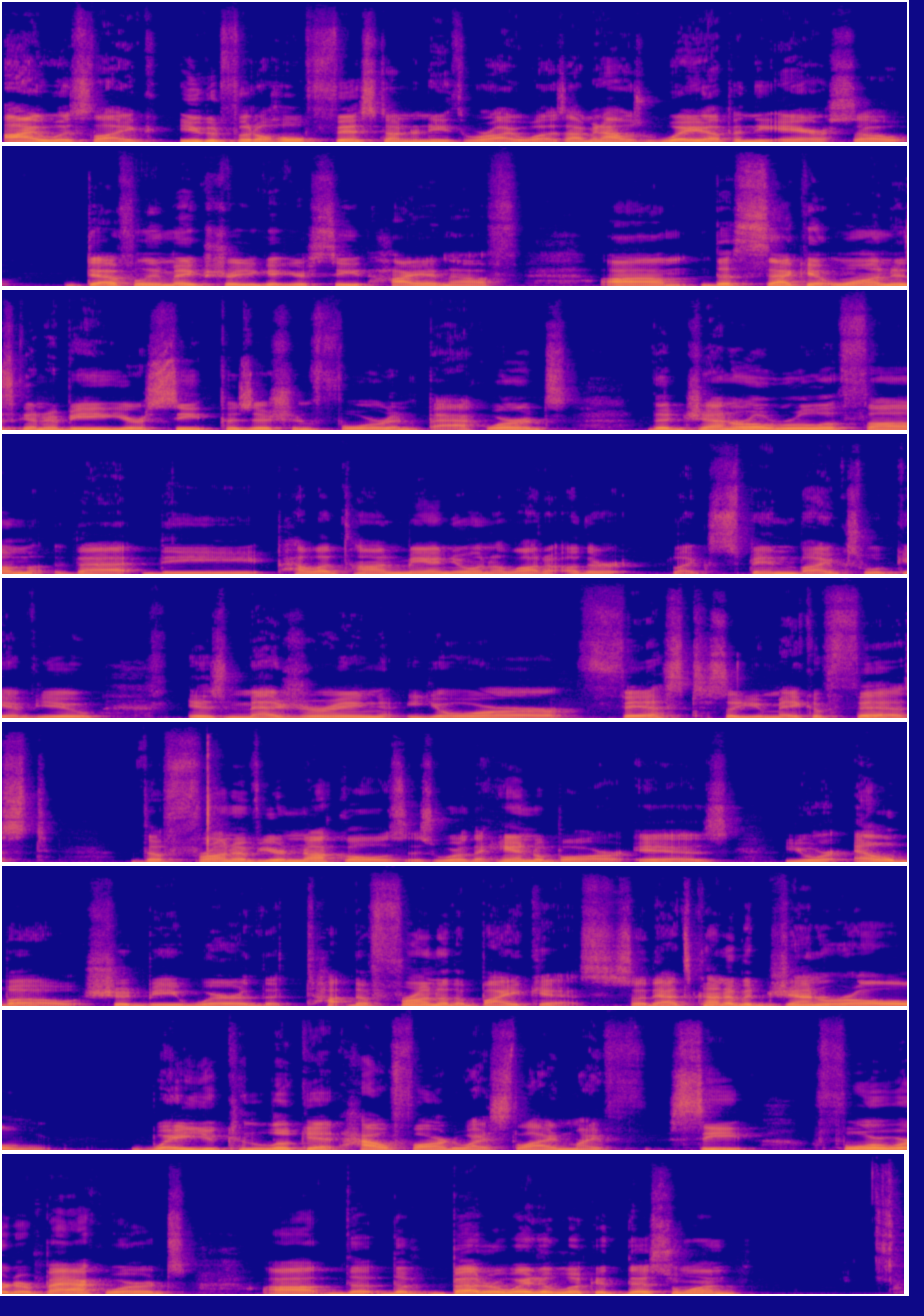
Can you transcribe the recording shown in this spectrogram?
I was like, you could put a whole fist underneath where I was. I mean, I was way up in the air. So definitely make sure you get your seat high enough. Um, the second one is going to be your seat position forward and backwards. The general rule of thumb that the Peloton manual and a lot of other like spin bikes will give you is measuring your fist. So you make a fist, the front of your knuckles is where the handlebar is your elbow should be where the t- the front of the bike is. So that's kind of a general way you can look at how far do I slide my f- seat forward or backwards. Uh, the the better way to look at this one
